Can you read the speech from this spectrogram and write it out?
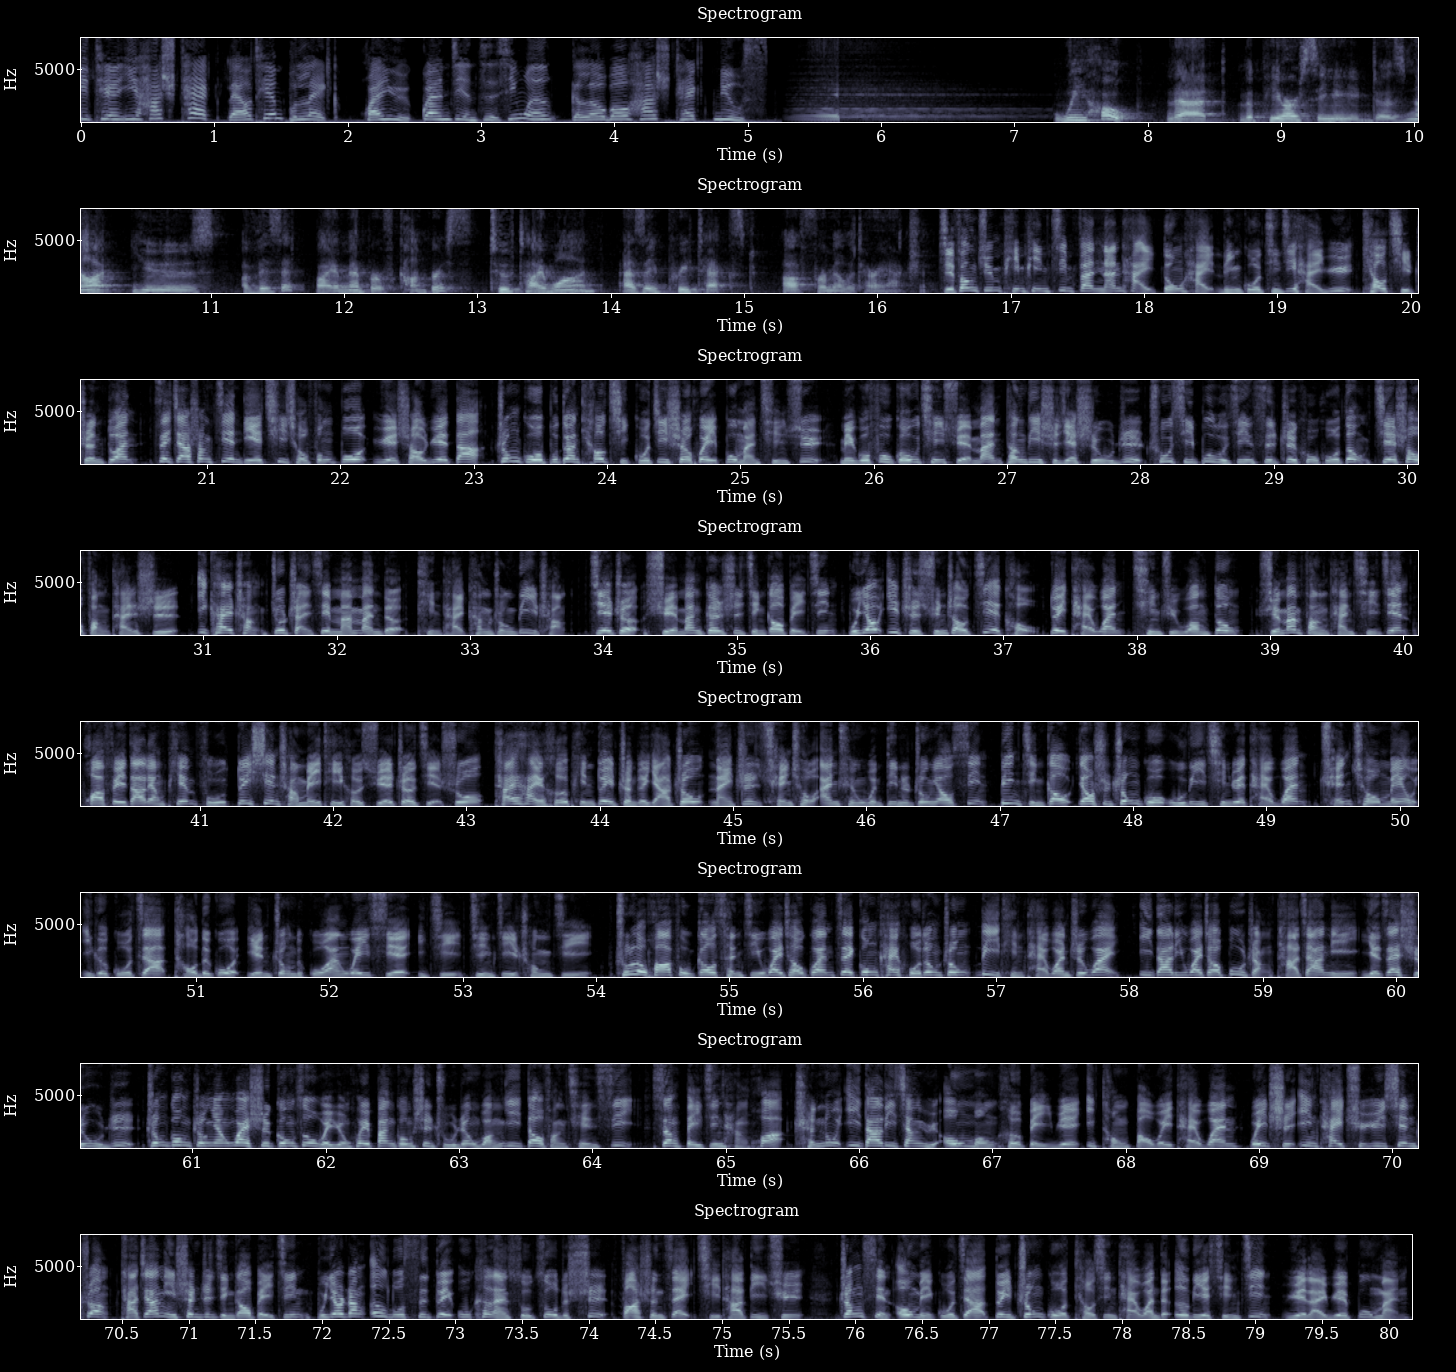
一天一 hashtag 聊天不累，寰宇关键字新闻 global hashtag news。We hope that the PRC does not use a visit by a member of Congress to Taiwan as a pretext. For military action，解放军频频进犯南海、东海邻国经济海域，挑起争端，再加上间谍气球风波越烧越大，中国不断挑起国际社会不满情绪。美国副国务卿雪曼当地时间十五日出席布鲁金斯智库活动接受访谈时，一开场就展现满满的挺台抗中立场。接着，雪曼更是警告北京，不要一直寻找借口对台湾轻举妄动。雪曼访谈期间花费大量篇幅对现场媒体和学者解说台海和平对整个亚洲乃至全球安全稳定的重要性，并警告，要是中国武力侵略台湾，全球没有一个国家逃得过严重的国安威胁以及经济冲击。除了华府高层级外交官在公开活动中力挺台湾之外，意大利外交部长塔加尼也在十五日，中共中央外事工作委员会办公室主任王毅到访前夕，向北京喊话，承诺意大利将与欧盟和北约一同保卫台湾，维持印太区域现状。塔加尼甚至警告北京，不要让俄罗斯对乌克兰所做的事发生在其他他地区，彰显欧美国家对中国挑衅台湾的恶劣行径越来越不满。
